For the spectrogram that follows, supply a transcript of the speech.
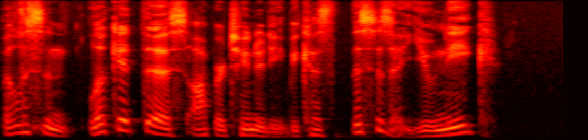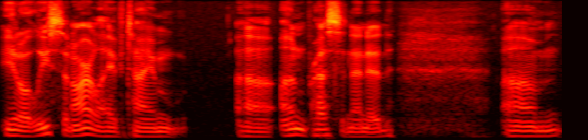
But listen look at this opportunity because this is a unique you know at least in our lifetime uh, unprecedented um,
